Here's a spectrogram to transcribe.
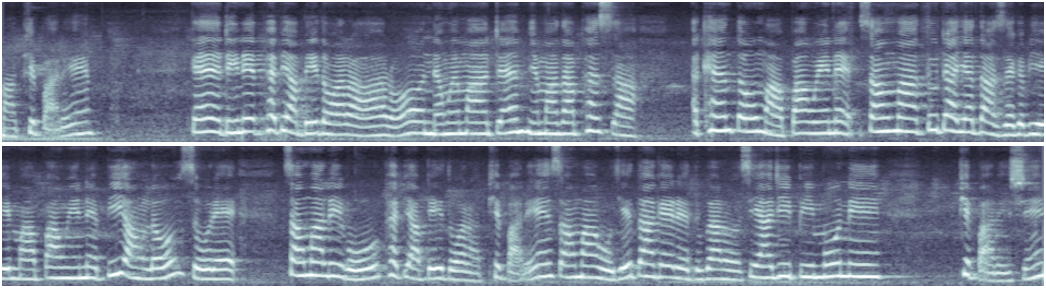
မှာဖြစ်ပါတယ်ကဲဒီနေ့ဖက်ပြပေးသွားတာကတော့နဝမာတန်းမြန်မာသာဖတ်စာ အခန်း3မှာပါဝင်တဲ့စောင်းမတုဒ္ဒယတ္တဇဂပြေမှာပါဝင်တဲ့ပြီးအောင်လုံးဆိုတဲ့စောင်းမလေးကိုဖတ်ပြပေးသွားတာဖြစ်ပါတယ်။စောင်းမကိုရေးသားခဲ့တဲ့သူကတော့ဆရာကြီးပီမိုးနင်းဖြစ်ပါတယ်ရှင်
